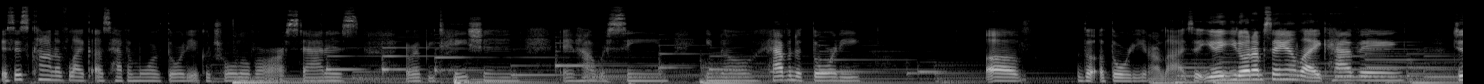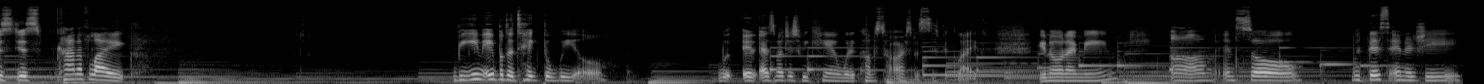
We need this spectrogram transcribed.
this is kind of like us having more authority and control over our status, our reputation, and how we're seen. You know, having authority of the authority in our lives. You, you know what I'm saying? Like having just, just kind of like being able to take the wheel as much as we can when it comes to our specific life. You know what I mean? Um, and so, with this energy,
